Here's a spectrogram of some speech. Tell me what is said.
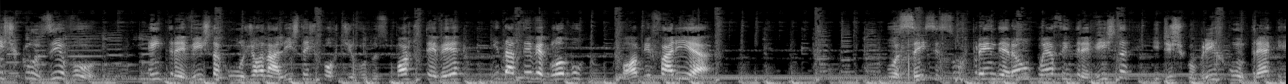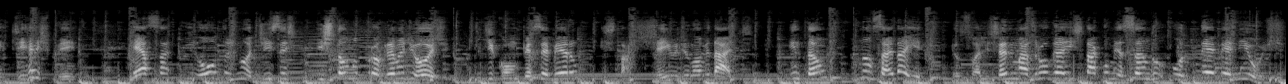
Exclusivo! Entrevista com o jornalista esportivo do Sport TV e da TV Globo, Bob Faria. Vocês se surpreenderão com essa entrevista e descobrir um tracker de respeito. Essa e outras notícias estão no programa de hoje, que, como perceberam, está cheio de novidades. Então, não sai daí. Eu sou Alexandre Madruga e está começando o TB News.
